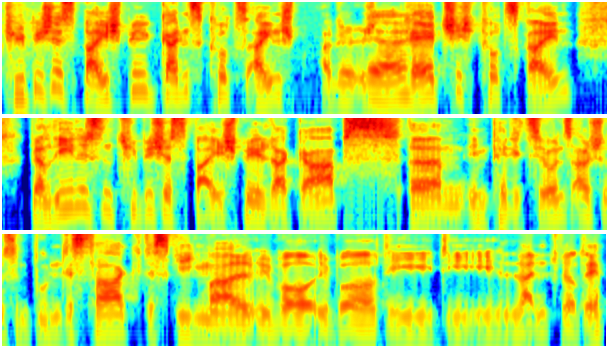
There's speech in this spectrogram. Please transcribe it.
Typisches Beispiel, ganz kurz ein, also ja. ich kurz rein. Berlin ist ein typisches Beispiel. Da gab's ähm, im Petitionsausschuss im Bundestag, das ging mal über, über die, die Landwirte,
